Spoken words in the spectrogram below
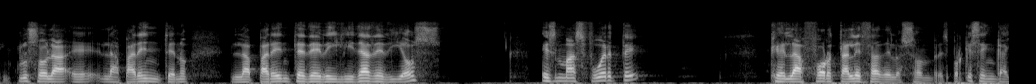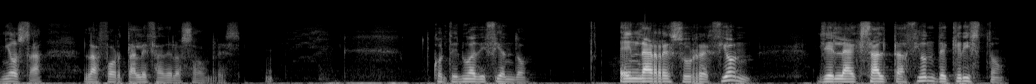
Incluso la, eh, aparente, ¿no? La aparente debilidad de Dios es más fuerte que la fortaleza de los hombres, porque es engañosa la fortaleza de los hombres. Continúa diciendo, en la resurrección y en la exaltación de Cristo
